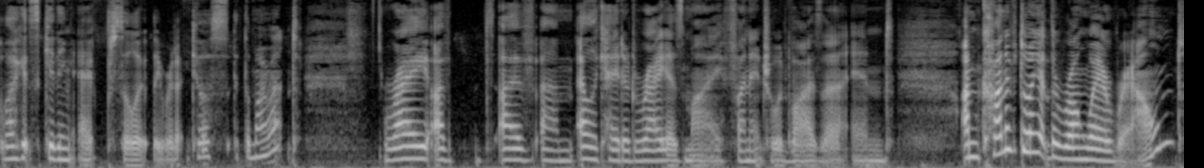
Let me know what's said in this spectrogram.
Like, it's getting absolutely ridiculous at the moment. Ray, I've I've um, allocated Ray as my financial advisor, and I'm kind of doing it the wrong way around.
